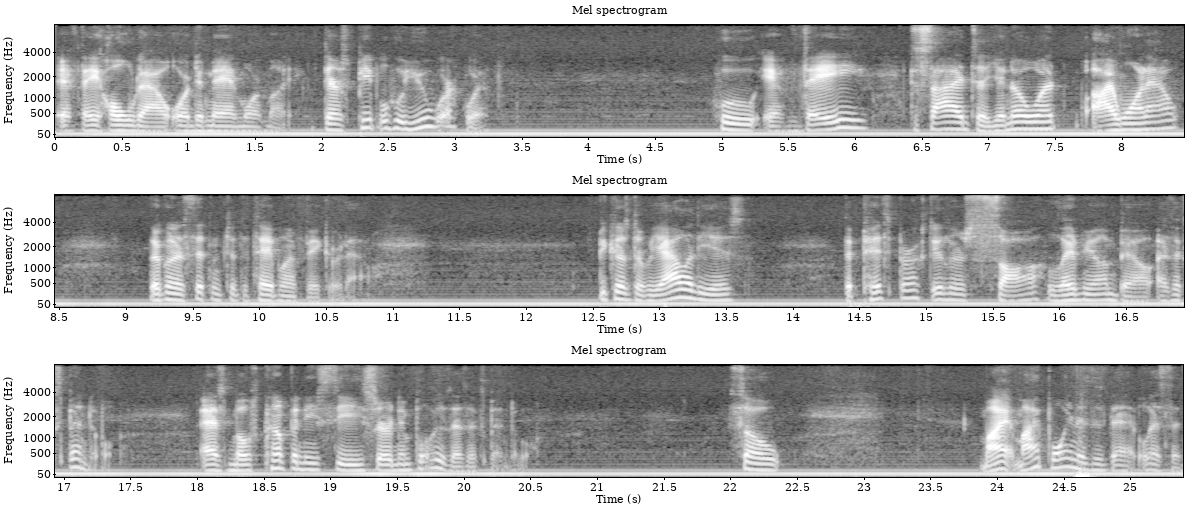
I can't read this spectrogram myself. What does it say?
if they hold out or demand more money. There's people who you work with who, if they decide to, you know what, I want out, they're going to sit them to the table and figure it out. Because the reality is, the Pittsburgh Steelers saw Le'Veon Bell as expendable, as most companies see certain employees as expendable. So my my point is, is that listen,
